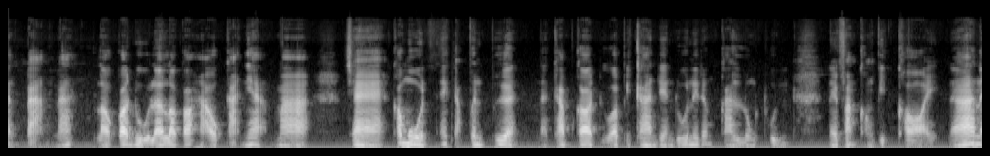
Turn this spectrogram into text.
ต่างๆนะเราก็ดูแล้วเราก็หาโอกาสเนี้ยมาแชร์ข้อมูลให้กับเพื่อนๆ นะครับก็ถือว่าเป็นการเรียนรู้ในเรื่องการลงทุนในฝั่งของบิตคอยนะใน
